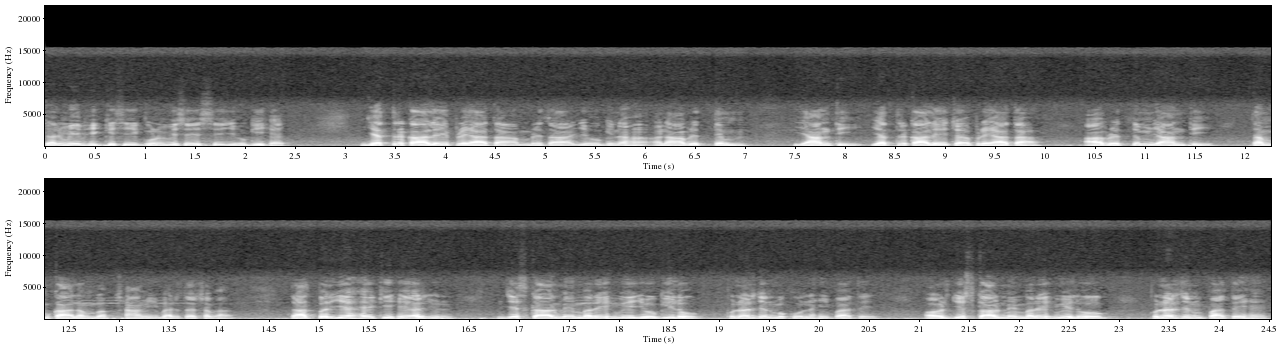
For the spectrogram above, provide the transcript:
कर्मी भी किसी गुण विशेष से योगी है। यत्र काले प्रयाता मृता योगिन अनावृत्तिम यान्ति, यत्र काले च प्रयाता आवृत्तिम जानती, तम कालम वक्षामी भरत सभा तात्पर्य यह है कि हे अर्जुन, जिस काल में मरे हुए योगी लोग पुनर्जन्म को नहीं पाते, और जिस काल में मरे हुए लोग पुनर्जन्म पाते हैं,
